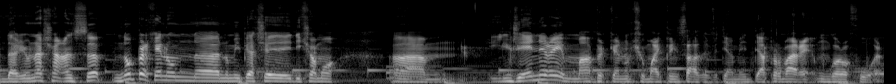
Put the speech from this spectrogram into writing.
dare una chance. Non perché non, non mi piace, diciamo, um, il genere, ma perché non ci ho mai pensato effettivamente a provare un God of War.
